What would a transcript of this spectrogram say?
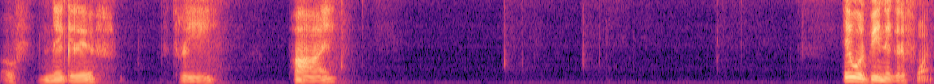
of negative 3 pi it will be negative 1.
